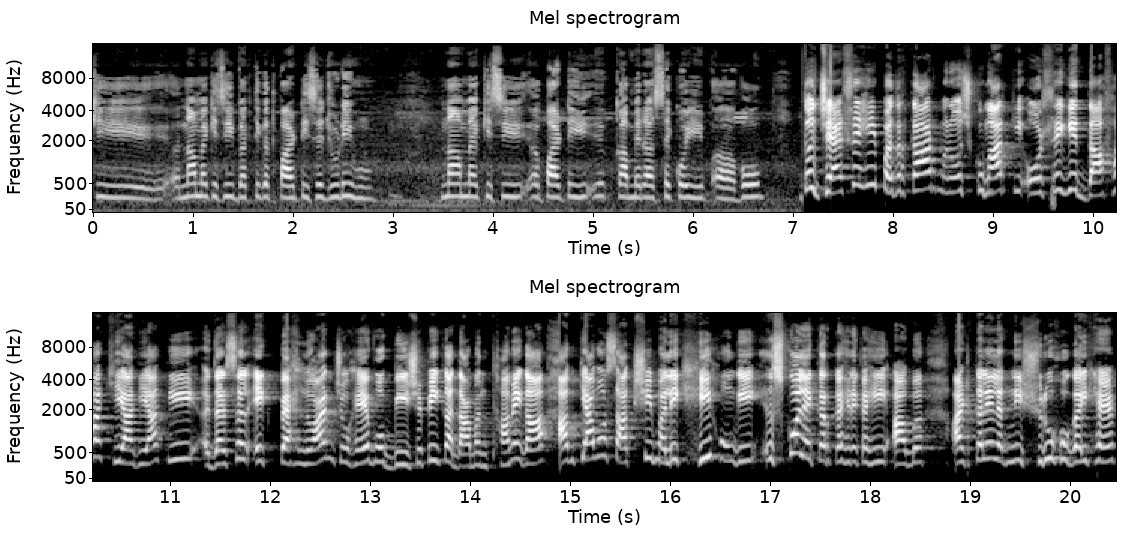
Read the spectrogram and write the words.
कि ना मैं किसी व्यक्तिगत पार्टी से जुड़ी हूँ, ना मैं किसी पार्टी का मेरा से कोई वो तो जैसे ही पत्रकार मनोज कुमार की ओर से ये दावा किया गया कि दरअसल एक पहलवान जो है वो बीजेपी का दामन थामेगा, अब क्या वो साक्षी मलिक ही होंगी? इसको लेकर कहीं ना कहीं अब अटकलें लगनी शुरू हो गई है।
